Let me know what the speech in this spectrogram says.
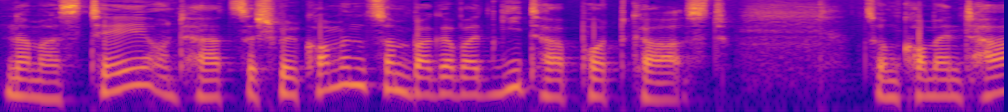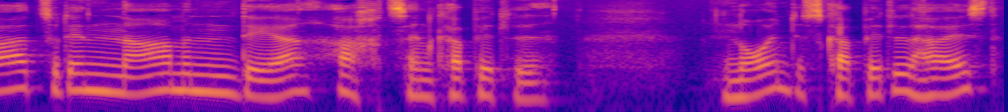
Namaste und herzlich willkommen zum Bhagavad Gita Podcast, zum Kommentar zu den Namen der 18 Kapitel. Neuntes Kapitel heißt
